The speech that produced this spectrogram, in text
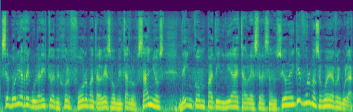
¿Se podría regular esto de mejor forma? Tal vez aumentar los años de incompatibilidad, establecer sanciones. ¿De qué forma se puede regular?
